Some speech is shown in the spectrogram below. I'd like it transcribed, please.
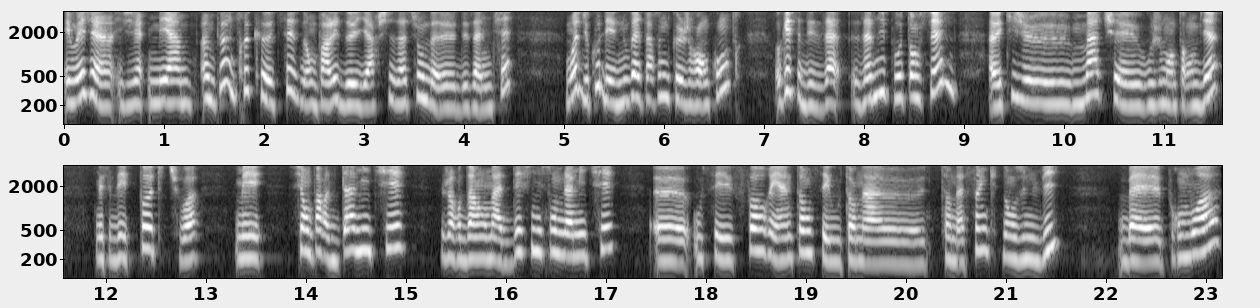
et moi, j'ai, mais un, un, peu un truc, tu sais, on parlait de hiérarchisation des amitiés. Moi, du coup, les nouvelles personnes que je rencontre, ok, c'est des amis potentiels avec qui je match, où je m'entends bien, mais c'est des potes, tu vois. Mais si on parle d'amitié, genre dans ma définition de l'amitié, euh, où c'est fort et intense et où t'en as, euh, en as cinq dans une vie, ben, pour moi,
